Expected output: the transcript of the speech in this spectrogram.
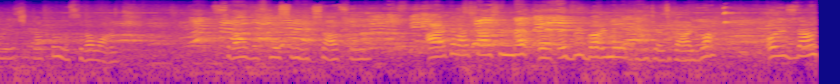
buraya çıkarttım da sıra varmış. Sıra hafiflesin yükseltelim. Arkadaşlar şimdi e, öbür bölmeye gideceğiz galiba. O yüzden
